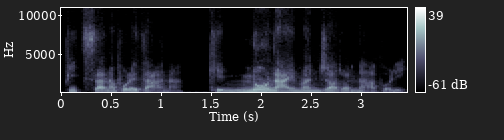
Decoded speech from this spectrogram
pizza napoletana che non hai mangiato a Napoli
